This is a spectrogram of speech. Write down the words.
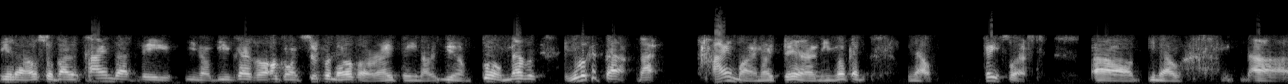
you know, so by the time that the, you know, these guys are all going supernova, right? You know, you know, boom, never. If you look at that that timeline right there, and you look at, you know, facelift, uh, you know, uh,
